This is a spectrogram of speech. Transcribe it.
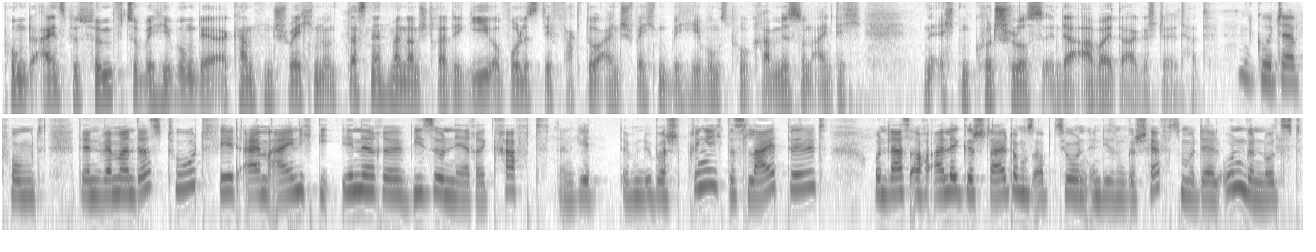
Punkt 1 bis 5 zur Behebung der erkannten Schwächen. Und das nennt man dann Strategie, obwohl es de facto ein Schwächenbehebungsprogramm ist und eigentlich einen echten Kurzschluss in der Arbeit dargestellt hat. Guter Punkt. Denn wenn man das tut, fehlt einem eigentlich die innere visionäre Kraft. Dann, geht, dann überspringe ich das Leitbild und lasse auch alle Gestaltungsoptionen in diesem Geschäftsmodell ungenutzt.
